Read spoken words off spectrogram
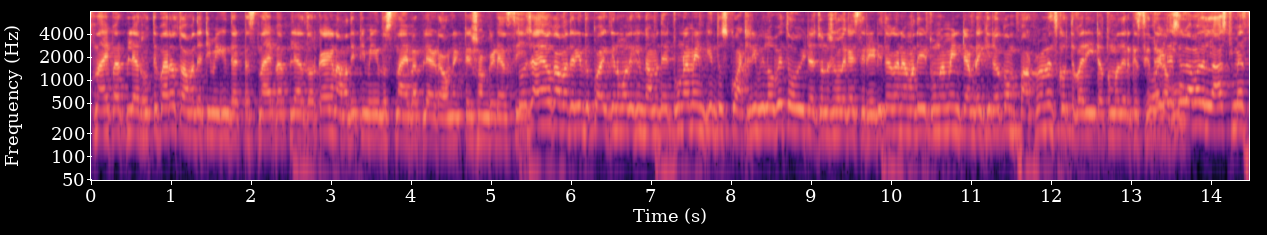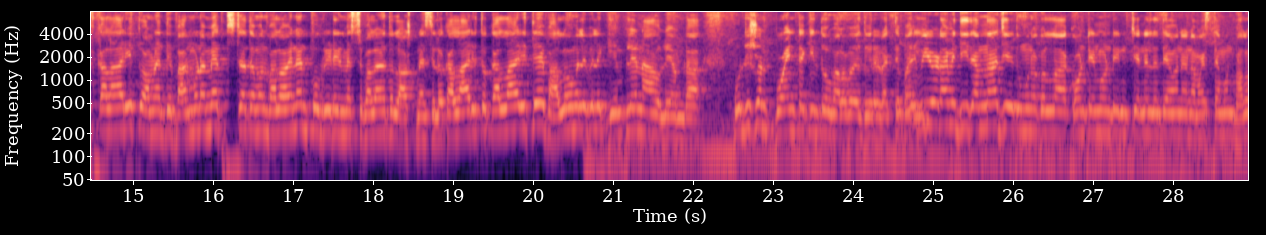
স্নাইপার প্লেয়ার হতে পারো তো আমাদের টিমে কিন্তু একটা স্নাইপার প্লেয়ার দরকার কারণ আমাদের টিমে কিন্তু স্নাইপার প্লেয়ারটা অনেকটাই সংকটে আছে। তো যাই হোক আমাদের কিন্তু কয়েকদিনের মধ্যে কিন্তু আমাদের টুর্নামেন্ট কিন্তু স্কোয়াড রিভিল হবে তো ওইটার জন্য সকলে গাইছে রেডি থাকেন। আমাদের এই টুর্নামেন্টে আমরা কীরকম পারফরমেন্স করতে পারি এটা তোমাদের কাছে দেখাবো। ছিল আমাদের লাস্ট ম্যাচ কালাহারি তো আমাদের বারমোড়া ম্যাচটা তেমন ভালো হয় না প্রোগ্রেডের ম্যাচটা ভালো হয় না তো লাস্ট ম্যাচ ছিল কালাহারি। তো কালাহারিতে ভালো লেভেলে গেম প্লে না হলে আমরা পজিশন পয়েন্টটা কিন্তু ভালোভাবে ধরে রাখতে পারি। ভিডিওটা আমি দিতাম না যেহেতু মনে করলা কন্টেন্ট মন্টেন্ট চ্যানেলে দেওয়া না আমার কাছে তেমন ভালো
